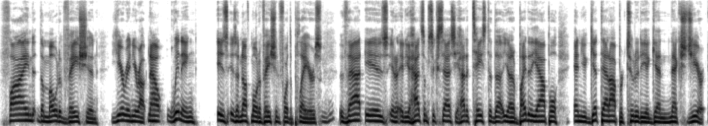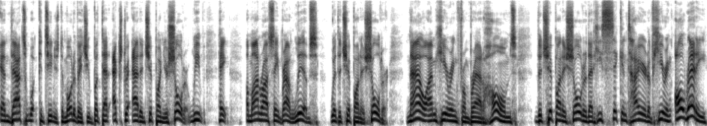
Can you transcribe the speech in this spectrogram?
find the motivation year in year out. Now, winning is is enough motivation for the players. Mm-hmm. That is, you know, and you had some success. You had a taste of the, you had a bite of the apple, and you get that opportunity again next year, and that's what continues to motivate you. But that extra added chip on your shoulder. We've, hey, Amon-Ra St. Brown lives with a chip on his shoulder. Now I'm hearing from Brad Holmes the chip on his shoulder that he's sick and tired of hearing already.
